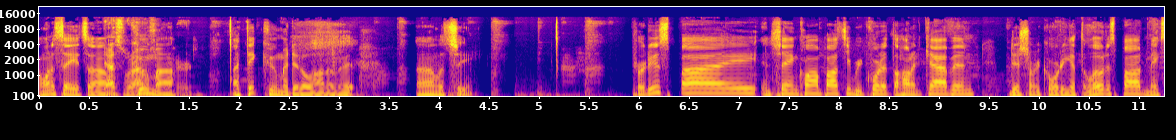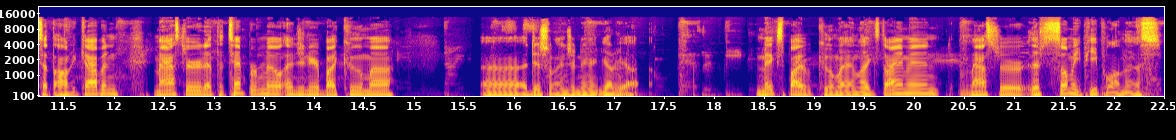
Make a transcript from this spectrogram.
i want to say it's um That's what kuma wondering. I think kuma did a lot of it uh, let's see Produced by Insane Clown Posse, recorded at the Haunted Cabin, additional recording at the Lotus Pod, mixed at the Haunted Cabin, mastered at the Temper Mill, engineered by Kuma, uh, additional engineering, yada yada. Mixed by Kuma and Legz Diamond, master. There's so many people on this.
